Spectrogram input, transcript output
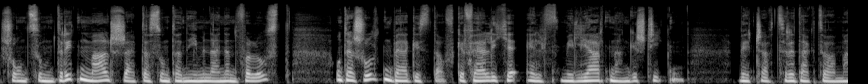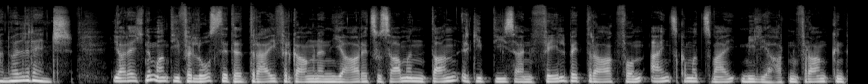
Schon zum dritten Mal schreibt das Unternehmen einen Verlust und der Schuldenberg ist auf gefährliche 11 Milliarden angestiegen. Wirtschaftsredaktor Manuel Rentsch. Ja, rechnet man die Verluste der drei vergangenen Jahre zusammen, dann ergibt dies einen Fehlbetrag von 1,2 Milliarden Franken.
